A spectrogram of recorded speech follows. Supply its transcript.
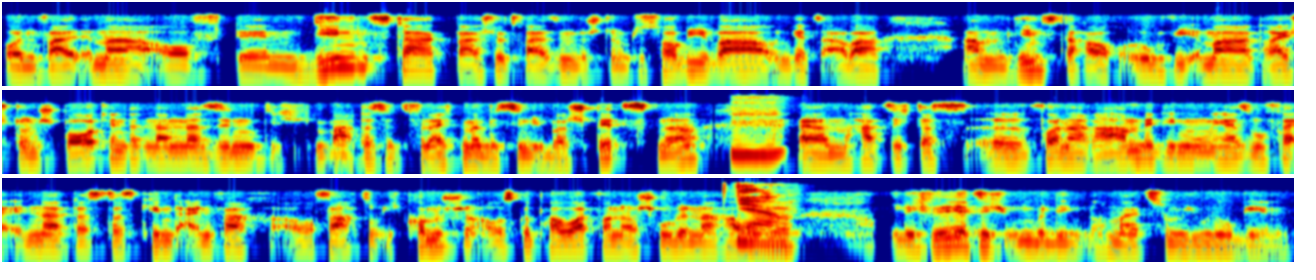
und weil immer auf dem Dienstag beispielsweise ein bestimmtes Hobby war und jetzt aber am Dienstag auch irgendwie immer drei Stunden Sport hintereinander sind, ich mache das jetzt vielleicht mal ein bisschen überspitzt, ne, mhm. ähm, hat sich das äh, von der Rahmenbedingung her so verändert, dass das Kind einfach auch sagt, so ich komme schon ausgepowert von der Schule nach Hause ja. und ich will jetzt nicht unbedingt nochmal zum Judo gehen.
